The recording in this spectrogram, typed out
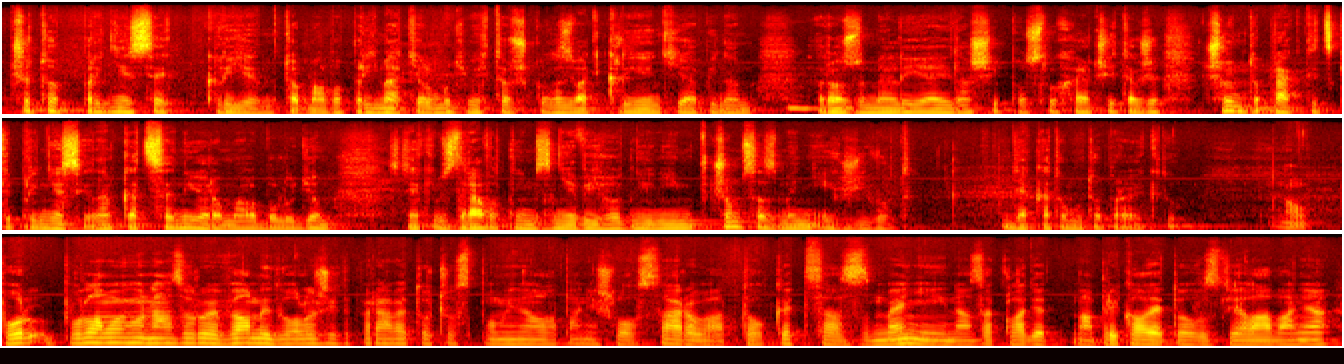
čo to priniesie klientom alebo príjmateľom? Budeme ich trošku nazývať klienti, aby nám mm-hmm. rozumeli aj naši poslucháči. Takže čo im to prakticky priniesie napríklad seniorom alebo ľuďom s nejakým zdravotným znevýhodnením? V čom sa zmení ich život vďaka tomuto projektu? No, podľa môjho názoru je veľmi dôležité práve to, čo spomínala pani Šlosárová. To, keď sa zmení na základe napríklad toho vzdelávania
